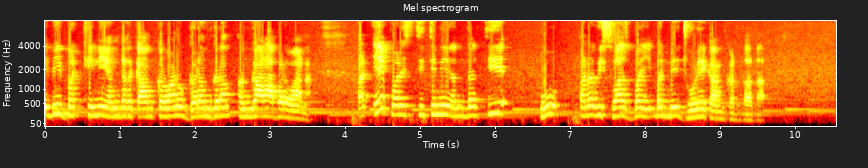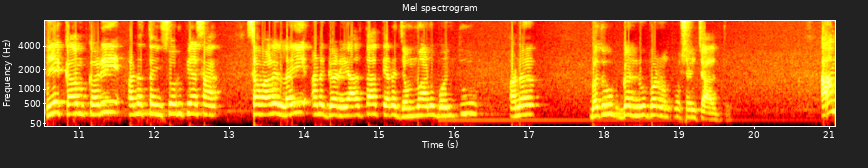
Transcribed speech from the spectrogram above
એ બી ભઠ્ઠીની અંદર કામ કરવાનું, ગરમ ગરમ અંગારા ભરવાના. અને એ પરિસ્થિતિની અંદરથી હું અને વિશ્વાસભાઈ બંને જોડે કામ કરતા હતા. એ કામ કરી અને ત્રણસો રૂપિયા સવારે લઈ અને ઘરે આવતા ત્યારે જમવાનું બનતું અને બધું ઘરનું પણ પોષણ ચાલતું. આમ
